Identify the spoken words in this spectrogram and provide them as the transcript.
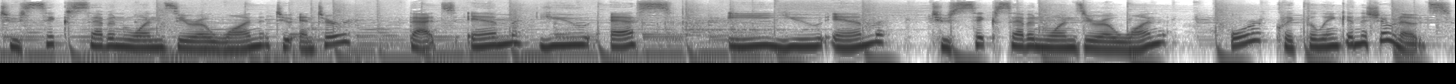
to 67101 to enter that's M U S E U M to 67101 or click the link in the show notes.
